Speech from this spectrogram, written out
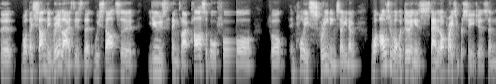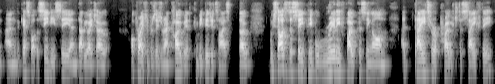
the what they suddenly realized is that we start to use things like Parsable for for employee screening. So you know what ultimately what we're doing is standard operating procedures, and and guess what? The CDC and WHO operating procedures around COVID can be digitized. So we started to see people really focusing on a data approach to safety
